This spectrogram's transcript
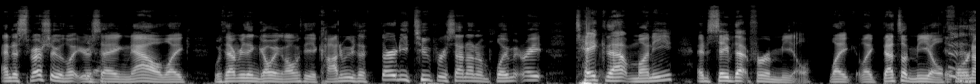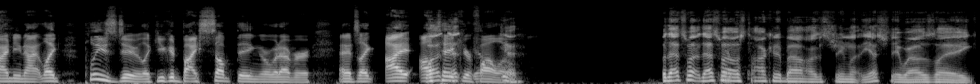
And especially with what you're Yeah. saying now, like with everything going on with the economy, with a 32% unemployment rate, take that money and save that for a meal. Like, like that's a meal, Yes. ninety nine. Like, please do. Like, you could buy something or whatever. And it's like, I, I'll Well, take that- your follow. But that's what that's what. I was talking about on stream yesterday, where I was like,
